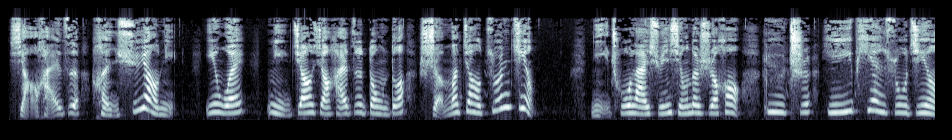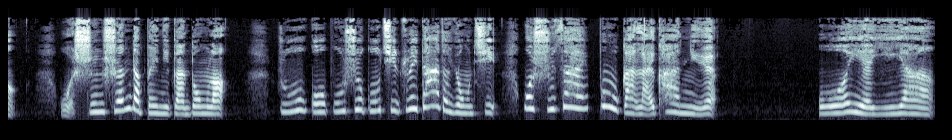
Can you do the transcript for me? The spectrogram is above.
小孩子很需要你。”因为你教小孩子懂得什么叫尊敬，你出来巡行的时候，绿池一片肃静，我深深的被你感动了。如果不是鼓起最大的勇气，我实在不敢来看你。我也一样，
